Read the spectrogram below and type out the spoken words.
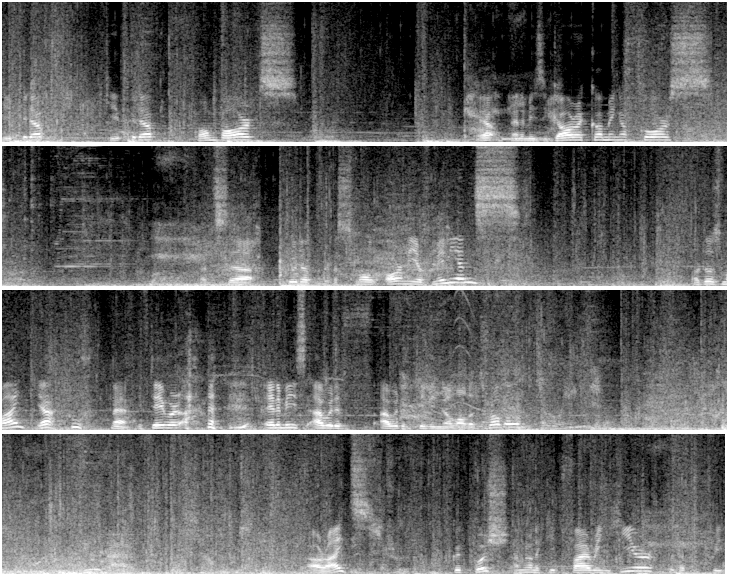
Keep it up. Keep it up. Bombards. Yeah, enemy Zagara coming, of course. Let's uh, put up a small army of minions. Are those mine? Yeah. Whew, man, if they were enemies, I would have I would have been in a lot of trouble. All right. Good push. I'm gonna keep firing here. Put up the creep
